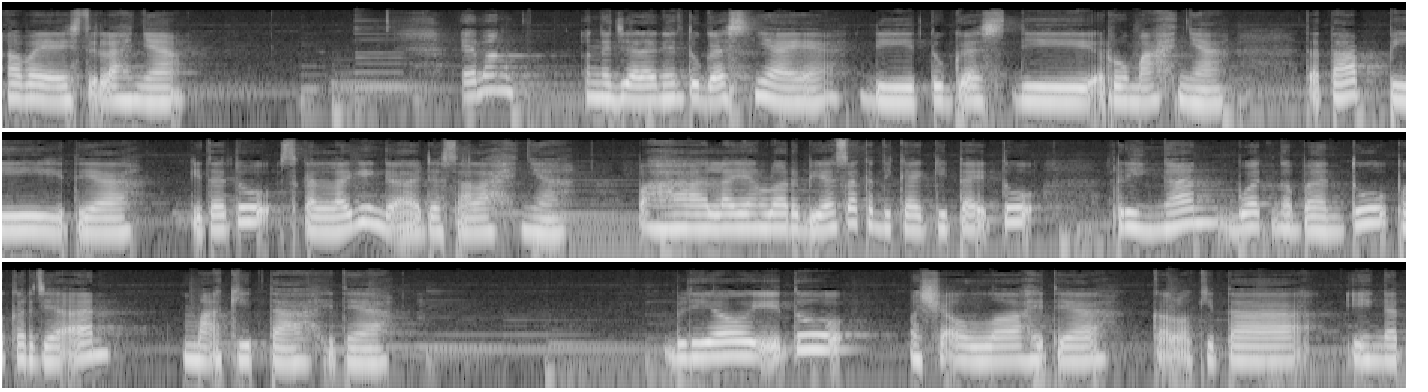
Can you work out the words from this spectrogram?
apa ya istilahnya? Emang ngejalanin tugasnya ya di tugas di rumahnya. Tetapi gitu ya, kita itu sekali lagi nggak ada salahnya. Pahala yang luar biasa ketika kita itu ringan buat ngebantu pekerjaan emak kita gitu ya. Beliau itu Masya Allah gitu ya. Kalau kita ingat,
